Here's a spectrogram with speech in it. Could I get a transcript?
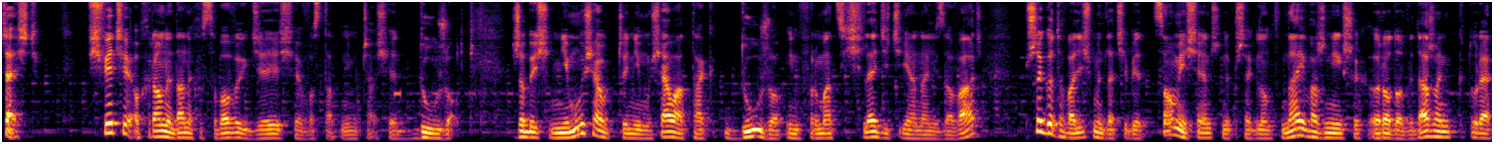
Cześć! W świecie ochrony danych osobowych dzieje się w ostatnim czasie dużo. Żebyś nie musiał czy nie musiała tak dużo informacji śledzić i analizować, przygotowaliśmy dla Ciebie comiesięczny przegląd najważniejszych RODO wydarzeń, które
